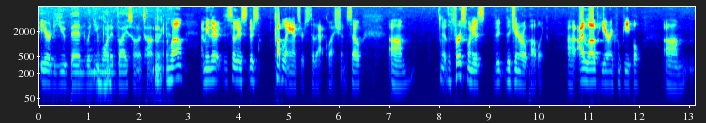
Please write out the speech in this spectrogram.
ear do you bend when you want advice on a topic? Well, I mean, there. So there's there's a couple of answers to that question. So, um, the first one is the, the general public. Uh, I love hearing from people. Um,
